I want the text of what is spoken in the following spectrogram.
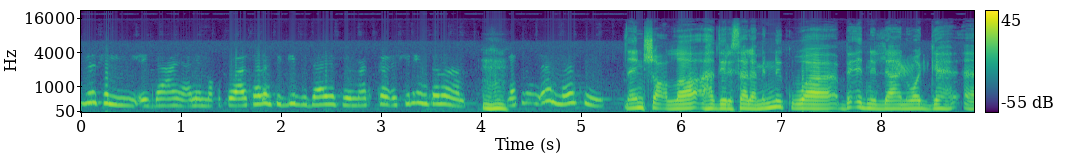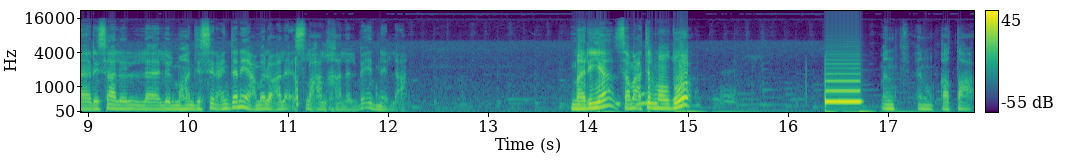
ليش الاذاعه يعني مقطوعة؟ كانت تجي بداية في المعسكر 20 تمام. لكن الآن ما في. إن شاء الله هذه رسالة منك وبإذن الله نوجه آه، رسالة لل- للمهندسين عندنا يعملوا على إصلاح الخلل بإذن الله. ماريا سمعت الموضوع؟ انقطع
